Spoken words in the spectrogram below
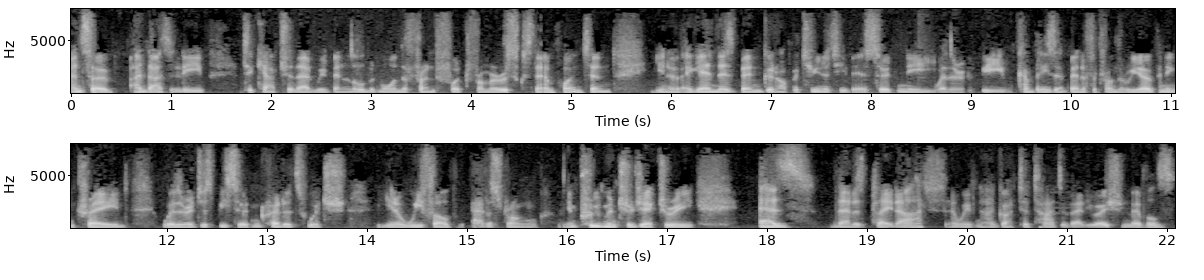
And so undoubtedly to capture that, we've been a little bit more on the front foot from a risk standpoint. And, you know, again, there's been good opportunity there, certainly whether it be companies that benefit from the reopening trade, whether it just be certain credits, which, you know, we felt had a strong improvement trajectory as that has played out and we've now got to tighter valuation levels,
